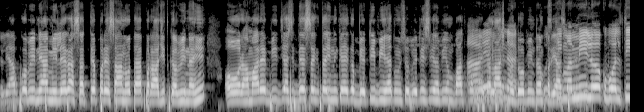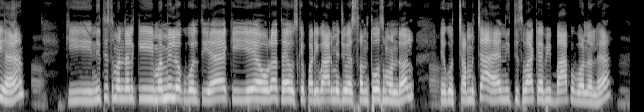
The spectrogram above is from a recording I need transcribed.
चलिए आपको भी न्याय मिलेगा सत्य परेशान होता है पराजित कभी नहीं। और हमारे बीच जैसे देख सकते हैं इनके एक बेटी भी है तो उनसे बेटी से अभी हम बात हाँ, करने का लास्ट में दो मिनट हम प्रयास मम्मी लोग बोलती है हाँ, कि नीतीश मंडल की मम्मी लोग बोलती है कि ये औरत है उसके परिवार में जो है संतोष मंडल हाँ, एगो चमचा है नीतीशवा के अभी बाप बनल है। हम्म,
